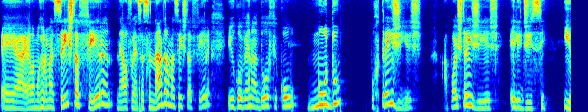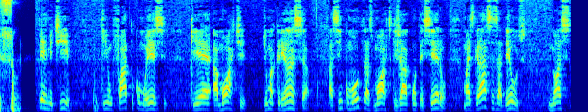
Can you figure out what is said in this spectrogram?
É, ela morreu numa sexta-feira, né? ela foi assassinada numa sexta-feira e o governador ficou mudo por três dias. Após três dias, ele disse isso. Permitir que um fato como esse, que é a morte de uma criança, assim como outras mortes que já aconteceram, mas graças a Deus nós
